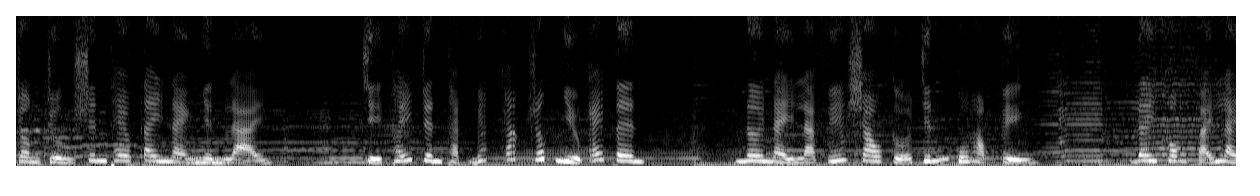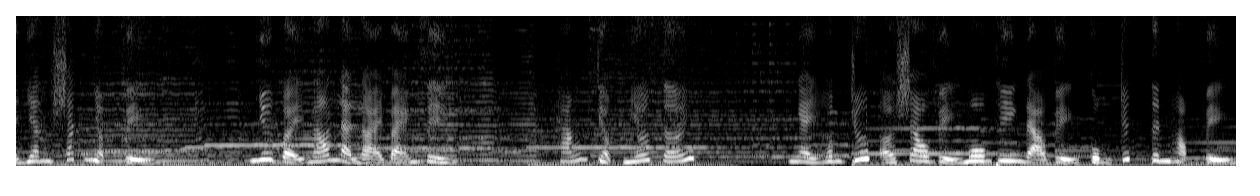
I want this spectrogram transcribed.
Trần Trường Sinh theo tay nàng nhìn lại. Chỉ thấy trên thạch biết khắc rất nhiều cái tên. Nơi này là phía sau cửa chính của học viện. Đây không phải là danh sách nhập viện. Như vậy nó là loại bản gì? Hắn chợt nhớ tới. Ngày hôm trước ở sau viện môn thiên đạo viện cùng trích tinh học viện,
